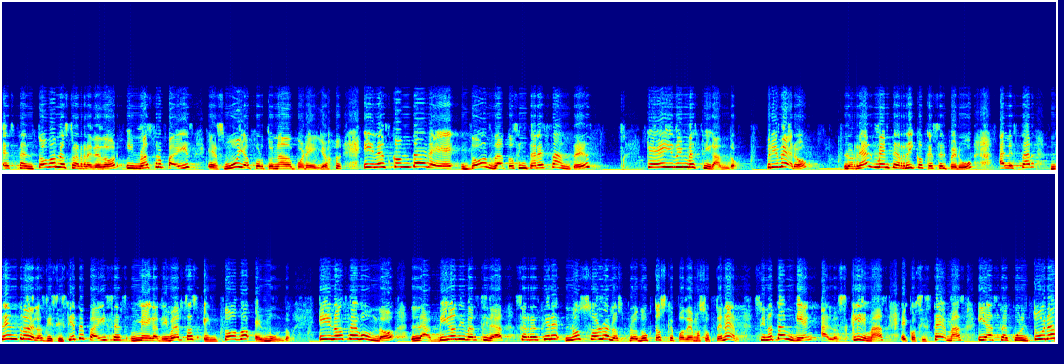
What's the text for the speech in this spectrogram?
está en todo nuestro alrededor y nuestro país es muy afortunado por ello. Y les contaré dos datos interesantes que he ido investigando. Primero, lo realmente rico que es el Perú al estar dentro de los 17 países megadiversos en todo el mundo. Y lo segundo, la biodiversidad se refiere no solo a los productos que podemos obtener, sino también a los climas, ecosistemas y hasta culturas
